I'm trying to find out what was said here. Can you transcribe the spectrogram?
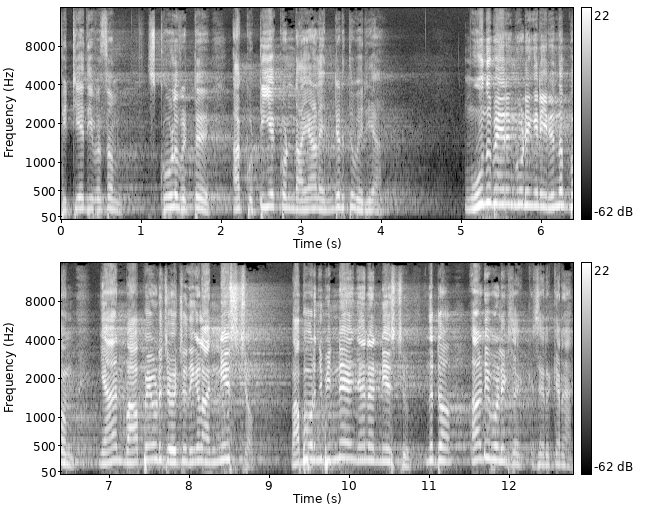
പിറ്റേ ദിവസം സ്കൂൾ വിട്ട് ആ കുട്ടിയെ കൊണ്ട് അയാൾ എന്റെ അടുത്ത് വരിക. മൂന്ന് പേരും കൂടി ഇങ്ങനെ ഇരുന്നപ്പം ഞാൻ ബാപ്പയോട് ചോദിച്ചു നിങ്ങൾ അന്വേഷിച്ചോ? ബാപ്പ പറഞ്ഞു പിന്നെ ഞാൻ അന്വേഷിച്ചു. എന്നിട്ടോ അടിപൊളി ചെറുക്കന ചെറുക്കനാ.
